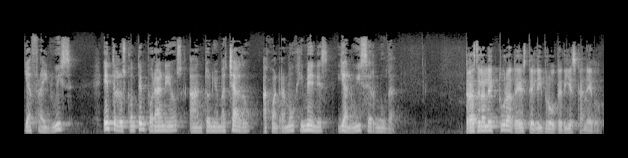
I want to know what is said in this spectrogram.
y a Fray Luis, entre los contemporáneos a Antonio Machado, a Juan Ramón Jiménez y a Luis Cernuda. Tras de la lectura de este libro de Díez Canedo,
